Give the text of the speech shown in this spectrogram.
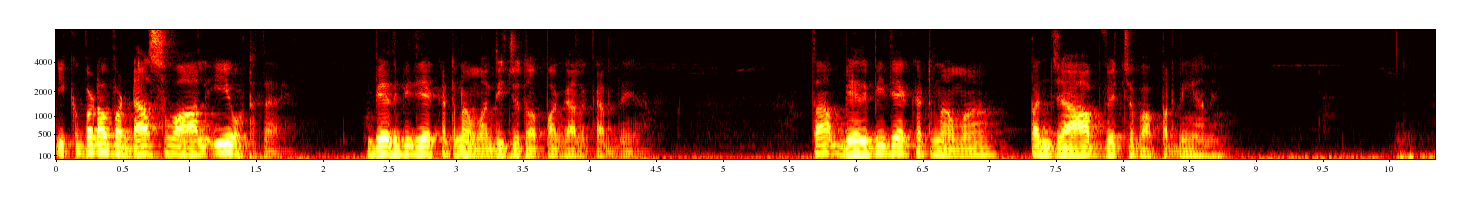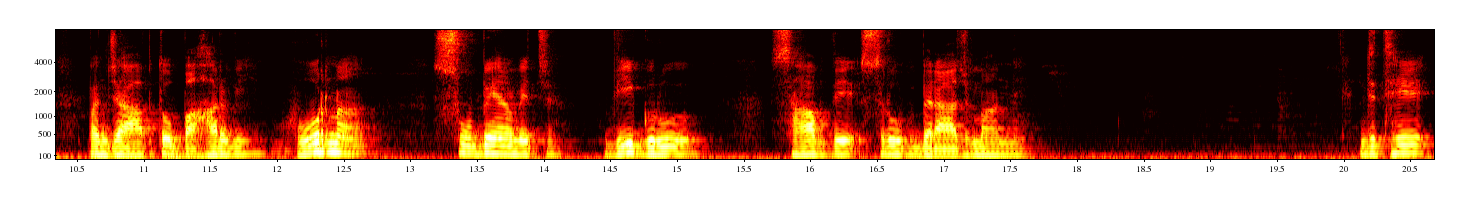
ਇੱਕ ਬੜਾ ਵੱਡਾ ਸਵਾਲ ਇਹ ਉੱਠਦਾ ਹੈ, ਬੇਦਬੀ ਦੀਆਂ ਘਟਨਾਵਾਂ ਦੀ ਜਦੋਂ ਆਪਾਂ ਗੱਲ ਕਰਦੇ ਹਾਂ। ਤਾਂ ਬੇਦਬੀ ਦੀਆਂ ਘਟਨਾਵਾਂ ਪੰਜਾਬ ਵਿੱਚ ਵਾਪਰਦੀਆਂ ਨੇ। ਪੰਜਾਬ ਤੋਂ ਬਾਹਰ ਵੀ ਹੋਰਨਾਂ ਸੂਬਿਆਂ ਵਿੱਚ ਵੀ ਗੁਰੂ ਸਾਹਿਬ ਦੇ ਸਰੂਪ ਬਿਰਾਜਮਾਨ ਨੇ। ਜਿੱਥੇ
